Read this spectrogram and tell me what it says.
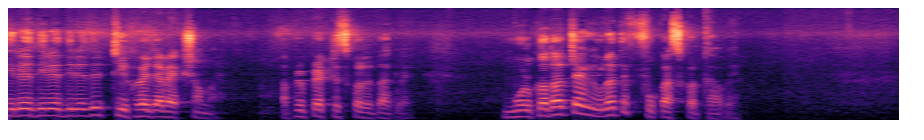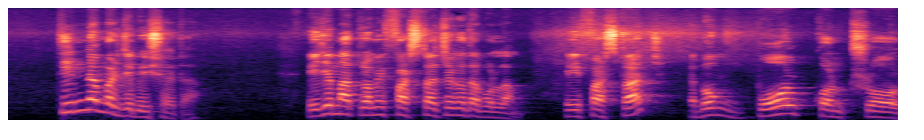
ধীরে ধীরে ধীরে ধীরে ঠিক হয়ে যাবে এক সময় আপনি প্র্যাকটিস করতে থাকলে। মূল কথা হচ্ছে এগুলোতে ফোকাস করতে হবে। তিন নাম্বার যে বিষয়টা, এই যে মাত্র আমি ফার্স্ট টাচের কথা বললাম, এই ফার্স্ট টাচ এবং বল কন্ট্রোল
